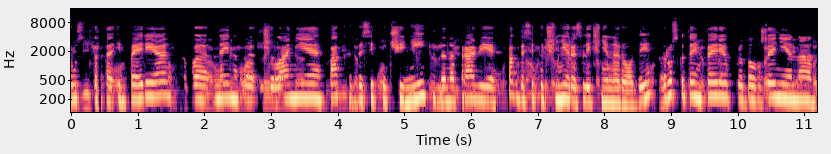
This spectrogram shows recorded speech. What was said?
Руската империя в нейното желание пак да си подчини, да направи, пак да си подчини различни народи. Руската империя в продължение на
